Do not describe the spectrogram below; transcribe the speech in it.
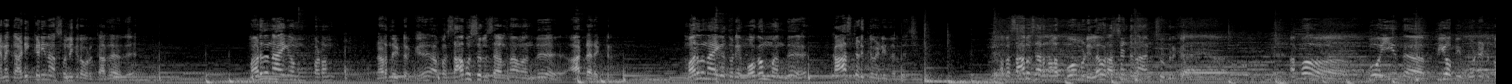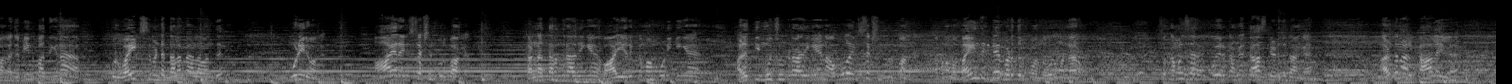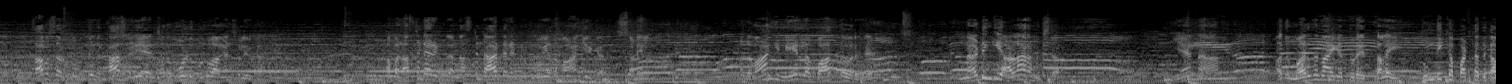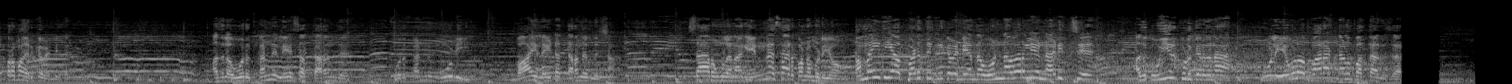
எனக்கு அடிக்கடி நான் சொல்லிக்கிற ஒரு கதை அது. மருதநாயகம் படம் நடந்துட்டு இருக்கு அப்ப சாபுசுரு சார் தான் வந்து ஆர்ட் டைரக்டர் மருதநாயகத்துடைய முகம் வந்து காஸ்ட் எடுக்க வேண்டியது இருந்துச்சு. அப்ப சாபு சார்னால போக முடியல. ஒரு அசன்ட் தான் அனுப்பிச்சு இருக்காரு அப்போ போய் இந்த பிஓபி போட்டு எடுப்பாங்க எப்படின்னு பாத்தீங்கன்னா ஒரு ஒயிட் சிமெண்ட் தலை மேல வந்து மூடிடுவாங்க. ஆயிரம் இன்ஸ்ட்ரக்ஷன் கொடுப்பாங்க. கண்ணை திறந்துடாதீங்க வாய் இறுக்கமா முடிக்கீங்க அழுத்தி மூச்சு விட்டுறாதீங்கன்னு அவ்வளவு இன்ஸ்ட்ரக்ஷன் கொடுப்பாங்க. அப்ப நம்ம பயந்துகிட்டே படுத்துருப்போம் அந்த ஒரு மணி நேரம். ஸோ கமல் சார் போயிருக்காங்க காசு எடுத்துட்டாங்க. அடுத்த நாள் காலையில சாமி சார் கூப்பிட்டு இந்த காசு ரெடி ஆயிடுச்சு அந்த கோல்டு கொண்டு வாங்கன்னு சொல்லியிருக்காங்க அப்ப assistant director assistant art director போய் அதை வாங்கியிருக்காரு கடையில். அதை வாங்கி நேர்ல பார்த்தவரு நடுங்கி அழ ஆரம்பிச்சார் ஏன்னா அது மருதநாயகத்துடைய தலை துண்டிக்கப்பட்டதுக்கு அப்புறமா இருக்க வேண்டியது. அதுல ஒரு கண்ணு லேசா திறந்து ஒரு கண்ணு மூடி வாய் லைட்டா திறந்து இருந்துச்சான் சார் உங்களை நாங்க என்ன சார் பண்ண முடியும்? அமைதியா படுத்துட்டு இருக்க வேண்டிய அந்த ஒன் ஹவர்லயும் நடிச்சு அதுக்கு உயிர் கொடுக்கறதுனா உங்களை எவ்வளவு பாராட்டினாலும் பத்தாது சார்.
